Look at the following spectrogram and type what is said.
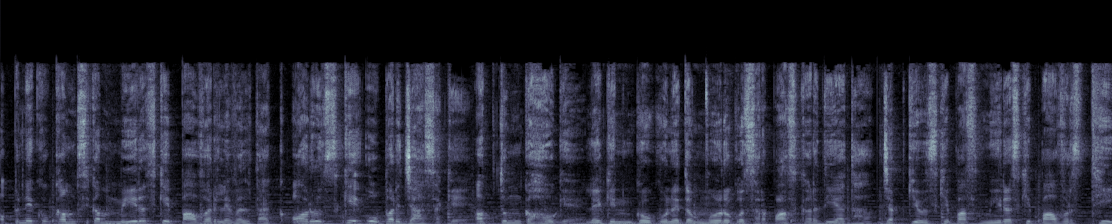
अपने को कम से कम मीरस के पावर लेवल तक और उसके ऊपर जा सके। अब तुम कहोगे, लेकिन गोकू ने तो मोरो को सरपास कर दिया था। जबकि उसके पास मीरस की पावर्स थी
